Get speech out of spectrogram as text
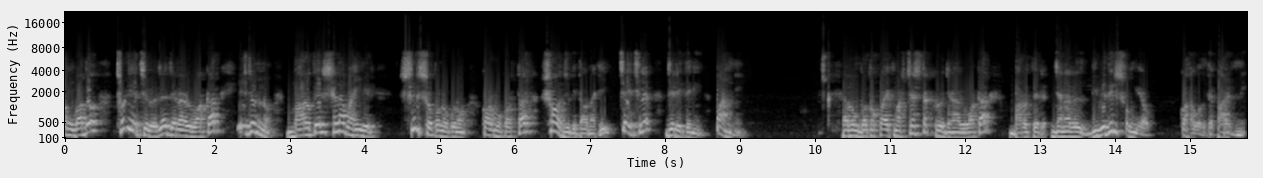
সংবাদও ছড়িয়েছিল যে জেনারেল ওয়াকার এজন্য ভারতের সেনাবাহিনীর শীর্ষ কোনো কোনো কর্মকর্তার সহযোগিতাও নাকি চেয়েছিলেন, যেটি তিনি পাননি। এবং গত কয়েক মাস চেষ্টা করে জেনারেল ওয়াকার ভারতের জেনারেল দ্বিবেদীর সঙ্গেও কথা বলতে পারেননি।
